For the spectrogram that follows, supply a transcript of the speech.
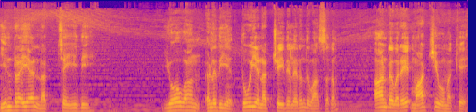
இன்றைய நற்செய்தி. யோவான் எழுதிய தூய நற்செய்தியிலிருந்து வாசகம். ஆண்டவரே மாட்சி உமக்கே.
